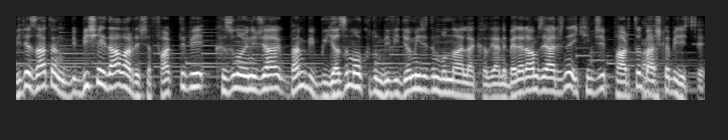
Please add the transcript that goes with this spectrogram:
Bir de zaten bir, bir şey daha vardı işte. Farklı bir kızın oynayacağı ben bir, bir yazı mı okudum, bir video izledim bununla alakalı. Yani Bella Ramsey haricinde ikinci partı Aynen. başka birisi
